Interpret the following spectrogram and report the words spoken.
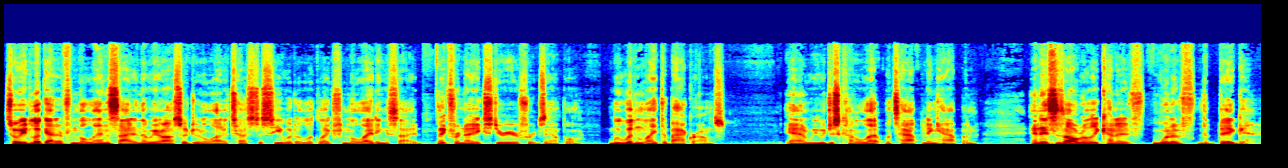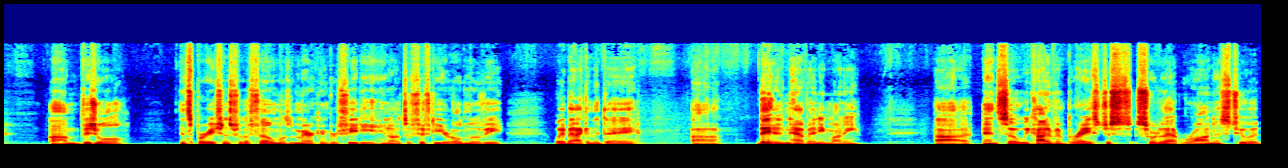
so we'd look at it from the lens side and then we were also doing a lot of tests to see what it looked like from the lighting side. Like for night exterior for example we wouldn't light the backgrounds and we would just kind of let what's happening happen. And this is all really kind of one of the big um, visual inspirations for the film was american graffiti. You know it's a 50 year old movie. Way back in the day uh, they didn't have any money. Uh, and so we kind of embraced just sort of that rawness to it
